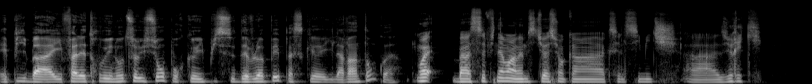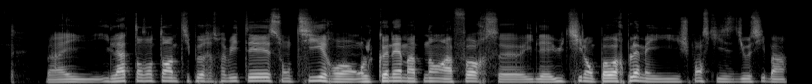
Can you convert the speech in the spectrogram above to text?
Et puis bah il fallait trouver une autre solution pour qu'il puisse se développer parce qu'il a 20 ans quoi. Ouais, bah c'est finalement la même situation qu'un Axel Simic à Zurich. Bah, il, a de temps en temps un petit peu de responsabilité. Son tir, on, le connaît maintenant à force. euh, il est utile en power play, mais je pense qu'il se dit aussi ben,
